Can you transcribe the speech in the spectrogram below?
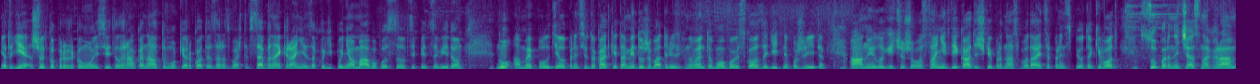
Я тоді швидко перерекламую свій телеграм-канал, тому QR-код зараз бачите в себе на екрані. Заходіть по ньому або по ссылці під цим відео. Ну, а ми полетіли, в принципі, до катки. Там є дуже багато різних новин, тому обов'язково зайдіть, не пожалійте. А, ну і логічно, що останні дві каточки перед нас попадаються, в принципі, отакі от. Супер нечесна гра.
